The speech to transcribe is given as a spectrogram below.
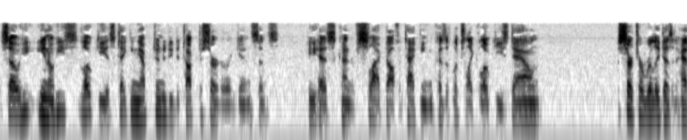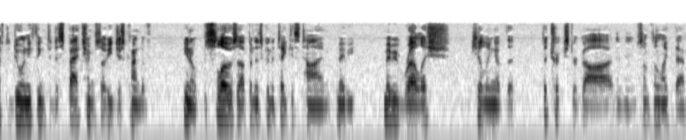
So he, you know, he's Loki is taking the opportunity to talk to Surtur again since he has kind of slacked off attacking him because it looks like Loki's down. Surtur really doesn't have to do anything to dispatch him, so he just kind of, you know, slows up and is going to take his time, maybe maybe relish killing of the the trickster god, Mhm. something like that.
